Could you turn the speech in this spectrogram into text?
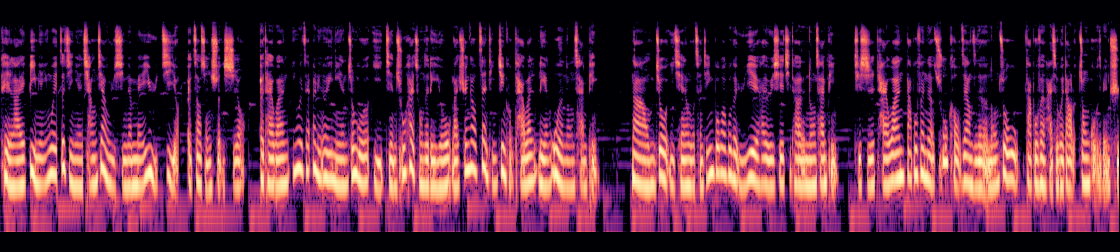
可以来避免因为这几年强降雨型的梅雨季哦而造成损失哦。而台湾因为在二零二一年中国以检出害虫的理由来宣告暂停进口台湾莲雾的农产品，那我们就以前我曾经播报过的渔业，还有一些其他的农产品，其实台湾大部分的出口这样子的农作物，大部分还是会到了中国这边去。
